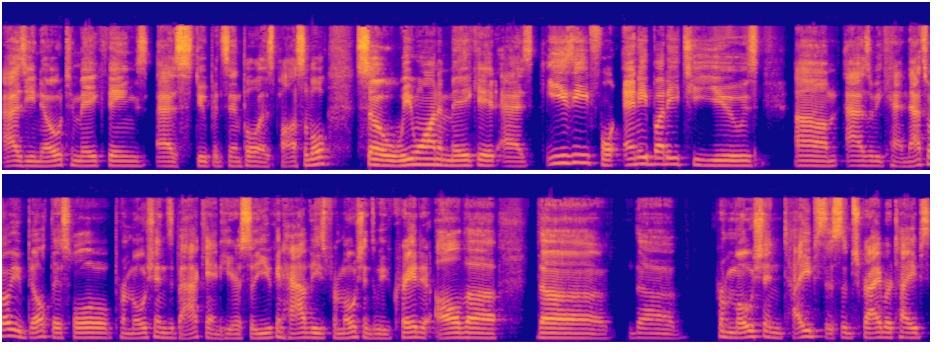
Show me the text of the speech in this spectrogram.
as you know to make things as stupid simple as possible so we want to make it as easy for anybody to use um, as we can. That's why we built this whole promotions backend here, so you can have these promotions. We've created all the the the promotion types, the subscriber types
